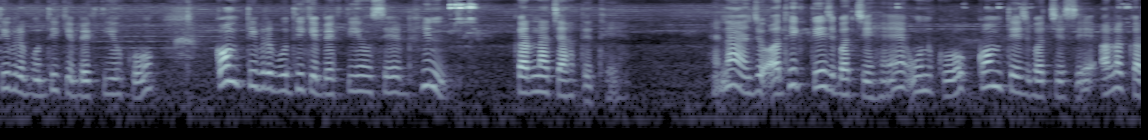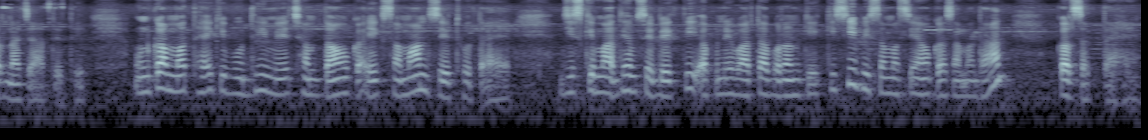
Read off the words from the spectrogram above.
तीव्र बुद्धि के व्यक्तियों को कम तीव्र बुद्धि के व्यक्तियों से भिन्न करना चाहते थे। है ना? जो अधिक तेज बच्चे हैं, उनको कम तेज बच्चे से अलग करना चाहते थे। उनका मत है कि बुद्धि में क्षमताओं का एक समान सेट होता है। जिसके माध्यम से व्यक्ति अपने वातावरण के किसी भी समस्याओं का समाधान कर सकता है।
